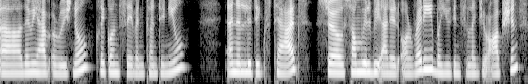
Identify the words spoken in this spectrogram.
uh, then we have original. Click on save and continue. Analytics tags. So some will be added already but you can select your options.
